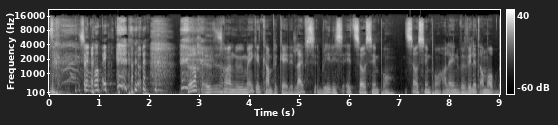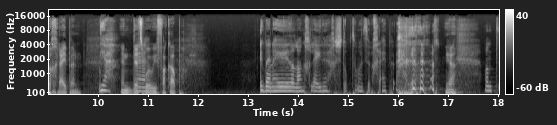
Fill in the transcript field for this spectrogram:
Zo mooi. Toch? Het is gewoon, we make it complicated. Life is really, it's so simple. It's so simple. Alleen we willen het allemaal begrijpen. Ja, And that's Ja. where we fuck up. Ik ben heel lang geleden gestopt om het te begrijpen. Ja, Want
